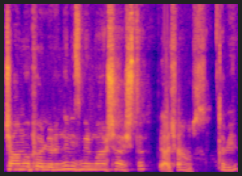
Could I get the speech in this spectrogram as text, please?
cami hoparlöründen İzmir Marşı açtı. Bir açar mısın? Tabii.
